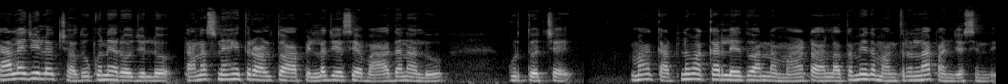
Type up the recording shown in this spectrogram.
కాలేజీలో చదువుకునే రోజుల్లో తన స్నేహితురాలతో ఆ పిల్ల చేసే వాదనలు గుర్తొచ్చాయి. మా కట్నం అక్కర్లేదు అన్న మాట లత మీద మంత్రంలా పనిచేసింది.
